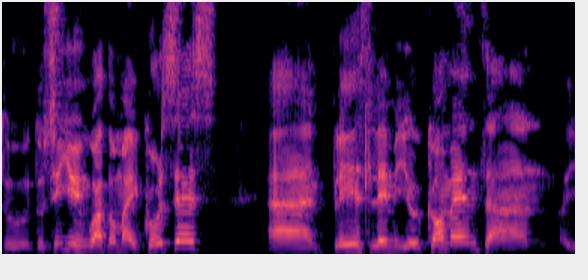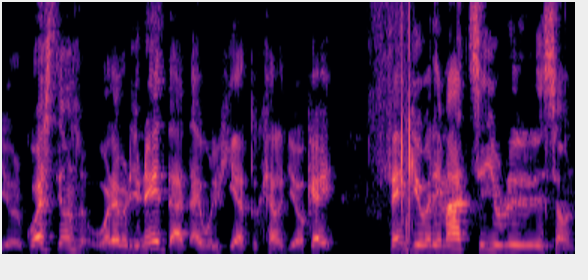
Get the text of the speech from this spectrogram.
to, to see you in one of my courses and please let me your comments and your questions, whatever you need that I will here to help you, okay? Thank you very much. See you really, really soon.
